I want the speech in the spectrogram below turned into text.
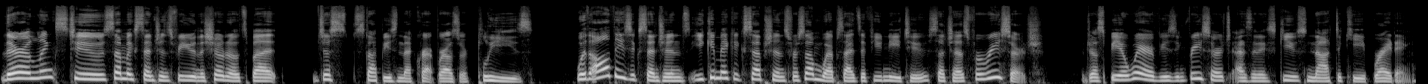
There are links to some extensions for you in the show notes, but just stop using that crap browser, please. With all these extensions, you can make exceptions for some websites if you need to, such as for research. Just be aware of using research as an excuse not to keep writing.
